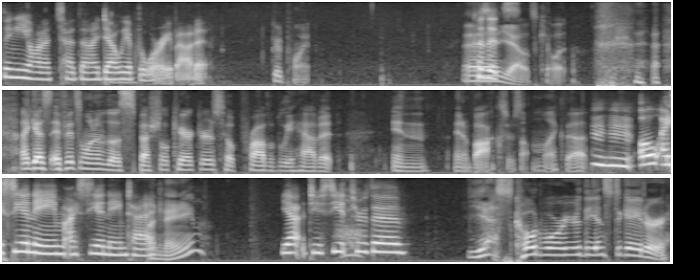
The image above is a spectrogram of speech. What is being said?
thingy on its head, then I doubt we have to worry about it. Good point. 'Cause Eh, it's- yeah, let's kill it. I guess if it's one of those special characters, he'll probably have it in in a box or something like that. Mm-hmm. Oh, I see a name. I see a name tag. A name? yeah. Do you see it through the? Yes, Code Warrior the Instigator.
